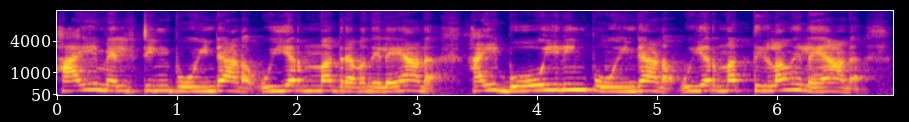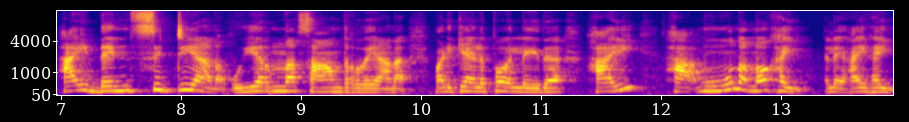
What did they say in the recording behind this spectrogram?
ഹൈ മെൽറ്റിംഗ് പോയിന്റ് ആണ് ഉയർന്ന ദ്രവനിലയാണ്. ഹൈ ബോയിലിംഗ് പോയിന്റ് ആണ് ഉയർന്ന തിളനിലയാണ്. ഹൈ ഡെൻസിറ്റിയാണ് ഉയർന്ന സാന്ദ്രതയാണ്. പഠിക്കാൻ എളുപ്പമല്ലേ? ഇത് ഹൈ ഹ മൂന്നെണ്ണോ ഹൈ അല്ലേ? High high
